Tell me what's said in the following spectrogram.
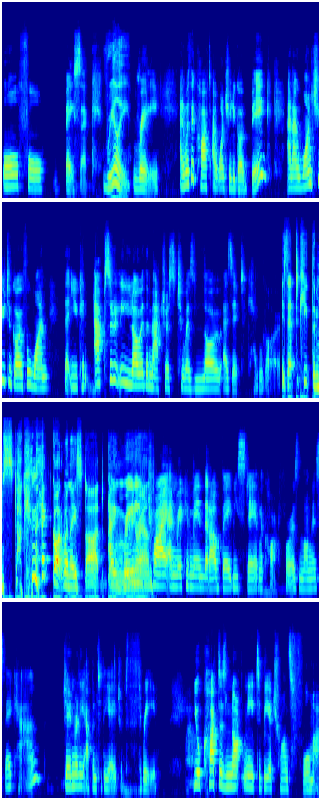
all for basic. Really? Really. And with a cot, I want you to go big and I want you to go for one that you can absolutely lower the mattress to as low as it can go. Is that to keep them stuck in that cot when they start getting I really around? try and recommend that our babies stay in the cot for as long as they can, generally up until the age of three. Wow. Your cot does not need to be a transformer.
